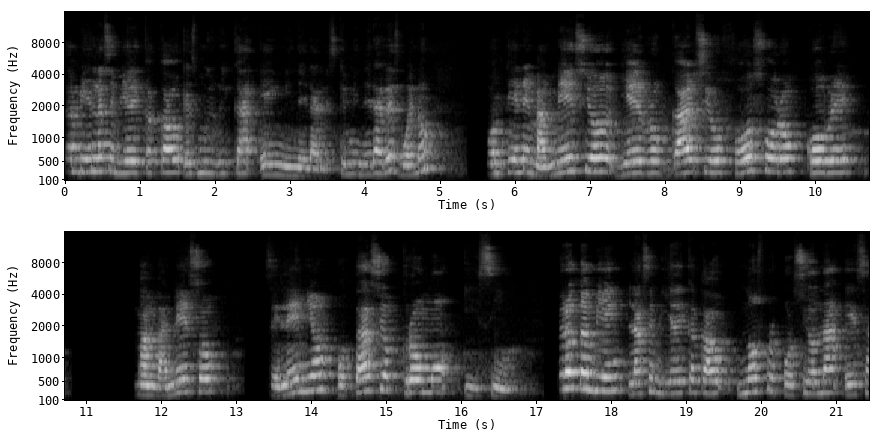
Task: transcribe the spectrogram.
También la semilla de cacao es muy rica en minerales. ¿Qué minerales? Bueno, contiene magnesio, hierro, calcio, fósforo, cobre, manganeso, selenio, potasio, cromo y zinc. Pero también la semilla de cacao nos proporciona ese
